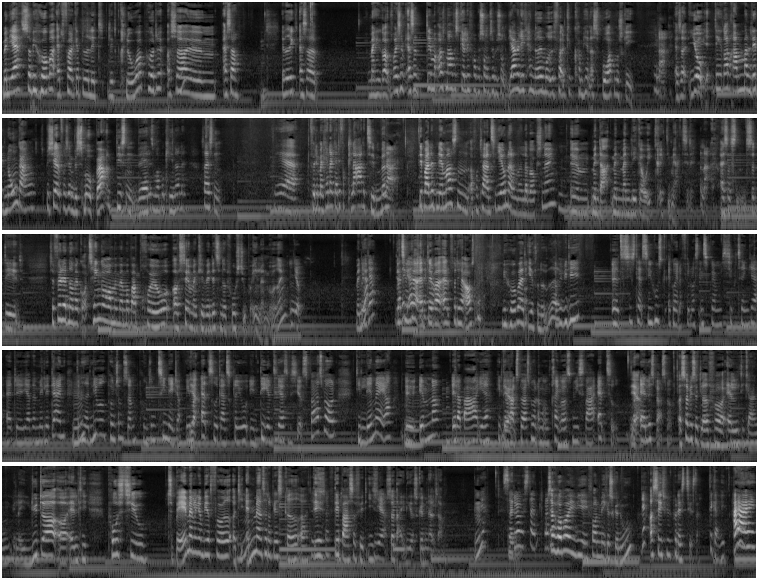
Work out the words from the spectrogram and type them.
Men ja, så vi håber, at folk er blevet lidt, lidt klogere på det. Og så, Mhm. øhm, altså, jeg ved ikke, altså, man kan godt, for eksempel, altså, det er også meget forskelligt fra person til person. Jeg vil ikke have noget imod, at folk kan komme hen og spurgte måske. Nej. Altså, jo, det kan godt ramme mig lidt nogle gange. Specielt for eksempel ved små børn. De er sådan, hvad er det, du har på kinderne? Så er jeg sådan, det er... Fordi man kan heller ikke rigtig forklare det til dem, vel? Nej. Det er bare lidt nemmere sådan at forklare det til jævnaldrende eller voksne, ikke? Mm. Øhm, men, der, men man lægger jo ikke rigtig mærke til det. Nej. Altså sådan, så det... Selvfølgelig er det noget, man går og tænker over, men man må bare prøve at se, om man kan vente til noget positivt på en eller anden måde, ikke? Jo. Men Men ja, ja, jeg tænker, at det var alt for det her afsnit. Vi håber, at I har fundet ud af Og det. vi vil lige øh, til sidst her sige, husk at gå ind og følge vores Instagram, hvis I kunne tænke jer, at øh, jeg har været med lidt derinde. Mm. Den hedder livet.som.teenager. Og I Ja. må altid gerne skrive en DM til os, hvis I har spørgsmål, dilemmaer, øh, Mhm. emner, eller bare ja, helt Ja. generelt spørgsmål om, omkring os. Vi svarer altid på Ja. alle spørgsmål. Og så er vi så glade for alle de gange, eller I lytter, og alle de positive tilbagemeldinger, vi har fået, og de Mhm. anmeldelser, der bliver skrevet, og Det er det, så det, er bare så fedt. I er Ja. så dejlige og skønne alle sammen. Mm. Ja. Så Men- det var det? Så håber vi, at I får en mega skøn uge, Ja. og ses vi på næste tirsdag. det gør vi. Hej hej!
